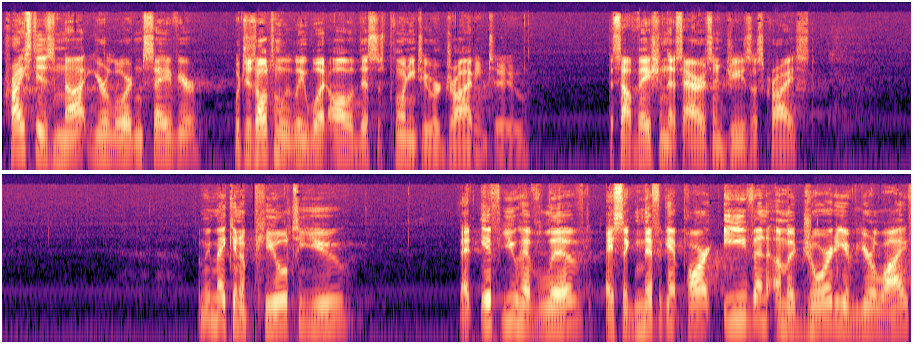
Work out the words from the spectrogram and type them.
Christ is not your Lord and Savior, which is ultimately what all of this is pointing to or driving to, the salvation that's ours in Jesus Christ, let me make an appeal to you that if you have lived a significant part, even a majority of your life,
